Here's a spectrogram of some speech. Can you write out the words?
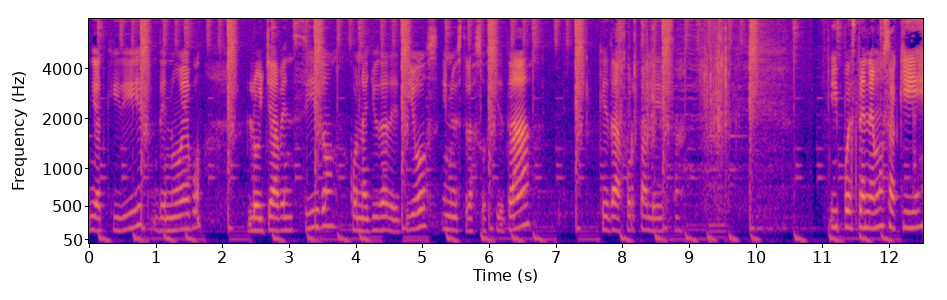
y adquirir de nuevo lo ya vencido con ayuda de Dios y nuestra sociedad que da fortaleza. Y pues tenemos aquí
